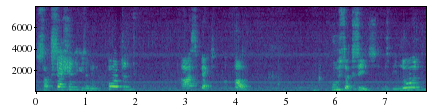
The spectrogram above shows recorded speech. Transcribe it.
Succession is an important aspect of power. Who succeeds? It must be known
